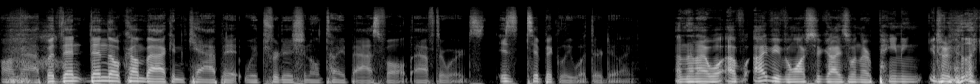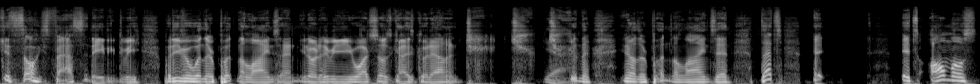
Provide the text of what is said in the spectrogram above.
on that. But then then they'll come back and cap it with traditional type asphalt afterwards. Is typically what they're doing. And then I, I've, I've even watched the guys when they're painting. You know what I mean? Like it's always fascinating to me. But even when they're putting the lines in, you know what I mean? You watch those guys go down and, Yeah. you know, they're putting the lines in. That's it, it's almost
